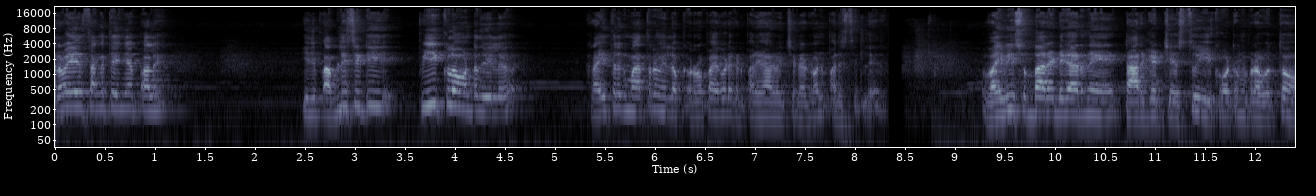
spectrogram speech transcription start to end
ఇరవై ఐదు సంగతి ఏం చెప్పాలి? ఇది పబ్లిసిటీ పీక్లో ఉంటుంది వీళ్ళు. రైతులకు మాత్రం వీళ్ళు ఒక్క రూపాయి కూడా ఇక్కడ పరిహారం ఇచ్చేటటువంటి పరిస్థితి లేదు. వైవి సుబ్బారెడ్డి గారిని టార్గెట్ చేస్తూ ఈ కూటమి ప్రభుత్వం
